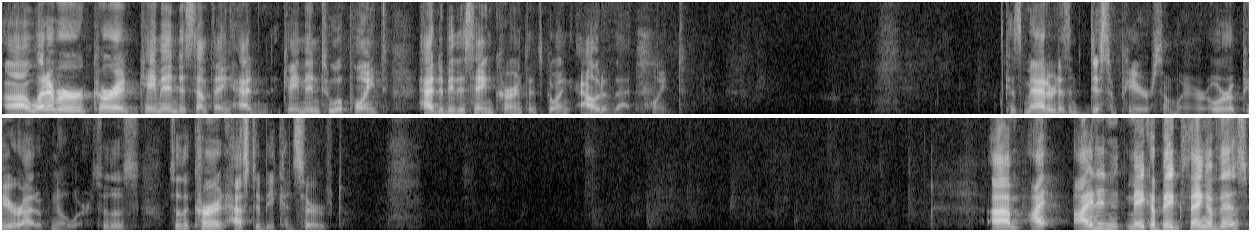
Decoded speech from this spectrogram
Uh, whatever current came into something had, came into a point had to be the same current that's going out of that point. Because matter doesn't disappear somewhere or appear out of nowhere. So, those, so the current has to be conserved. Um, I, I didn't make a big thing of this,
